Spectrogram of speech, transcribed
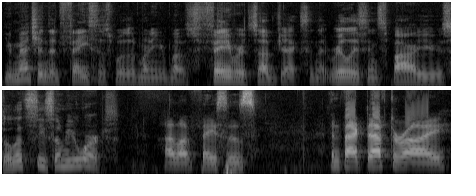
You mentioned that faces was one of your most favorite subjects and that really inspired you. So let's see some of your works. I love faces. In fact, after I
